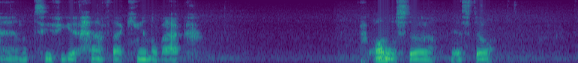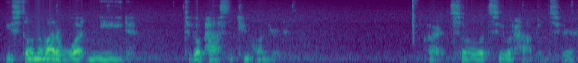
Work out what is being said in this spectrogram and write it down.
And let's see if you get half that candle back. Almost, uh, yeah, still. You still, no matter what, need to go past the 200. All right, so let's see what happens here.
